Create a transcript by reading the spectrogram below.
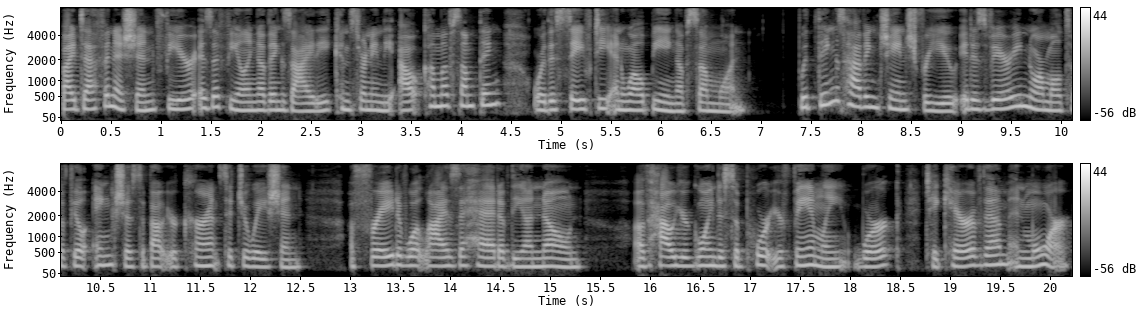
By definition, fear is a feeling of anxiety concerning the outcome of something or the safety and well being of someone. With things having changed for you, it is very normal to feel anxious about your current situation, afraid of what lies ahead of the unknown, of how you're going to support your family, work, take care of them, and more.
